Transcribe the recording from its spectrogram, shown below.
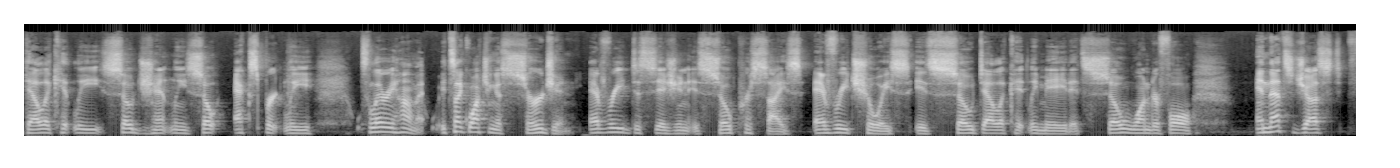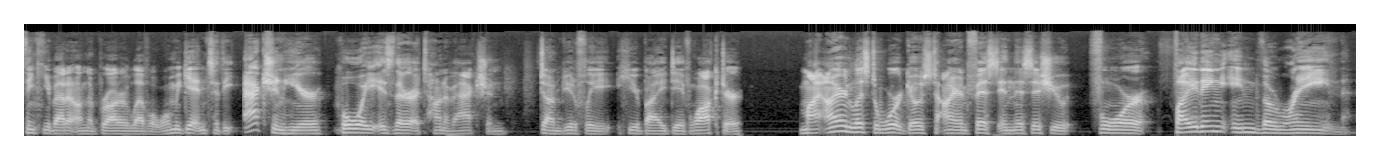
delicately, so gently, so expertly. It's Larry Hama. It's like watching a surgeon. Every decision is so precise, every choice is so delicately made. It's so wonderful. And that's just thinking about it on the broader level. When we get into the action here, boy, is there a ton of action done beautifully here by Dave Wachter my Iron List award goes to Iron Fist in this issue for fighting in the rain.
